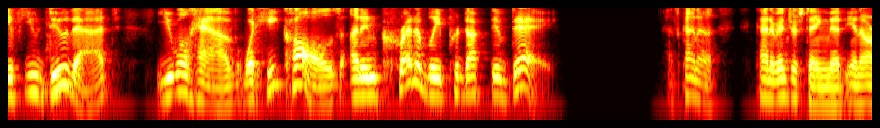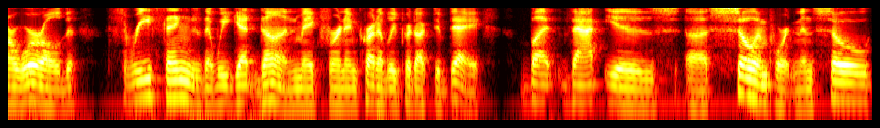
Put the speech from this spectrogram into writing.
If you do that, you will have what he calls an incredibly productive day. That's kind of kind of interesting that in our world, three things that we get done make for an incredibly productive day. But that is uh, so important and so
